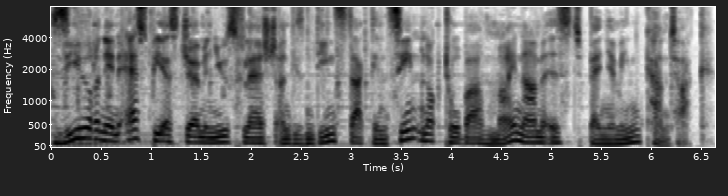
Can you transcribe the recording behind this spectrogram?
Sie hören den SBS German Newsflash an diesem Dienstag, den 10. Oktober. Mein Name ist Benjamin Kantak.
